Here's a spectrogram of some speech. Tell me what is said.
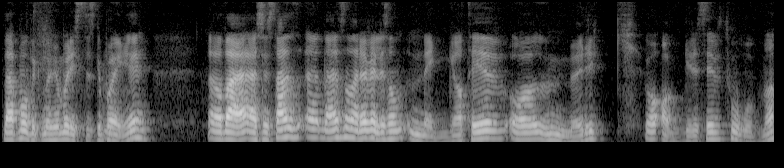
Det er på en måte ikke noen humoristiske poenger. Og det er, jeg synes det er, en, det er en sånn der veldig sånn negativ og mørk og aggressiv tone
